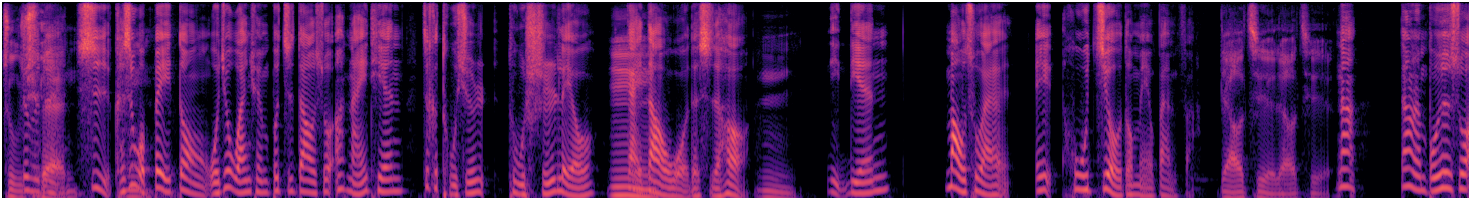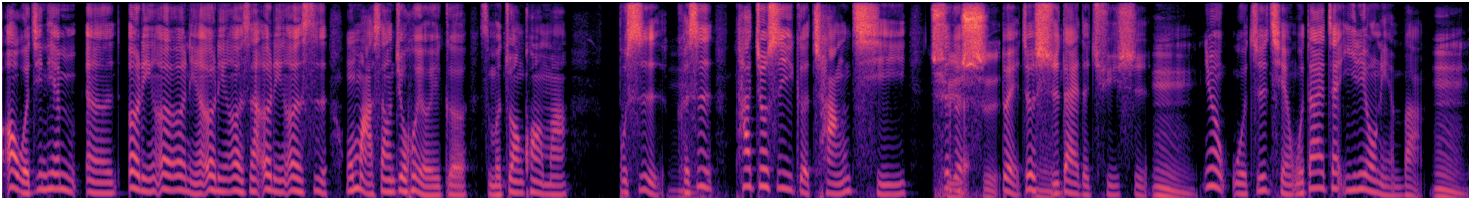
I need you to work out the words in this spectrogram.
主对不对权？，是，可是我嗯被动，我就完全不知道说啊哪一天这个土石土石流盖嗯到我的时候，嗯，你连冒出来哎呼救都没有办法。了解了解，那当然不是说哦，我今天呃，二零二二年、二零二三、二零二四，我马上就会有一个什么状况吗？不是，可嗯是它就是一个长期这个趋势，对这个时嗯代的趋势。嗯因为我之前我大概在一六年吧，嗯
